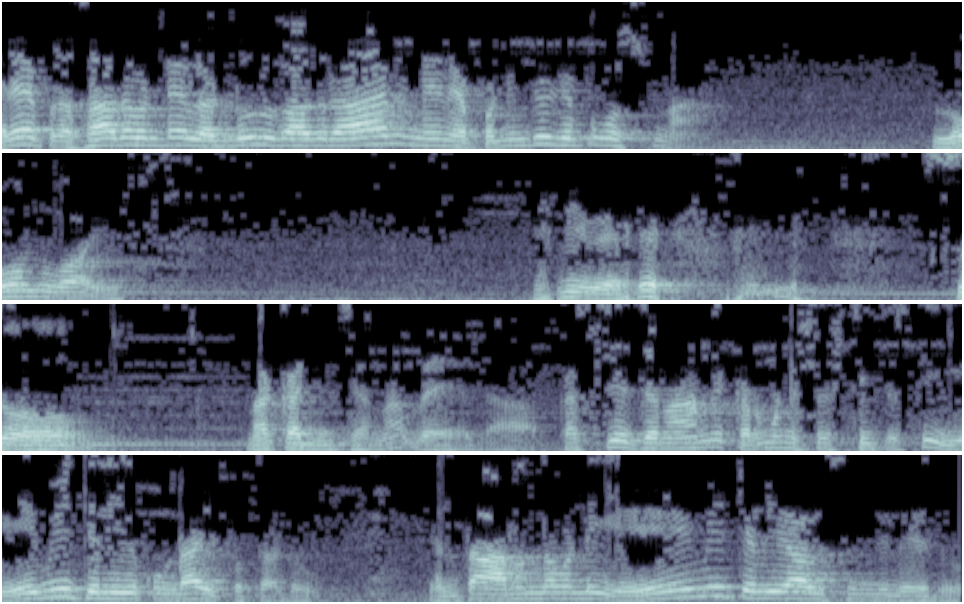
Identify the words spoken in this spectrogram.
అరే ప్రసాదం అంటే లడ్డూలు కాదురా అని నేను ఎప్పటి నుంచో చెప్పుకొస్తున్నా. లోన్ వాయిస్ ఎనీవే సో నకంచన వేద. కస్య జనాన్ని కర్మని సృష్టి చేస్తే ఏమీ తెలియకుండా అయిపోతాడు. ఎంత ఆనందం అండి ఏమీ తెలియాల్సింది లేదు.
